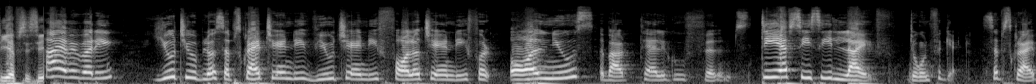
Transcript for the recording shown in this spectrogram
TFCC hi everybody యూట్యూబ్లో సబ్స్క్రైబ్ చేయండి వ్యూ చేయండి ఫాలో చేయండి for all news about Telugu films TFCC live don't forget subscribe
